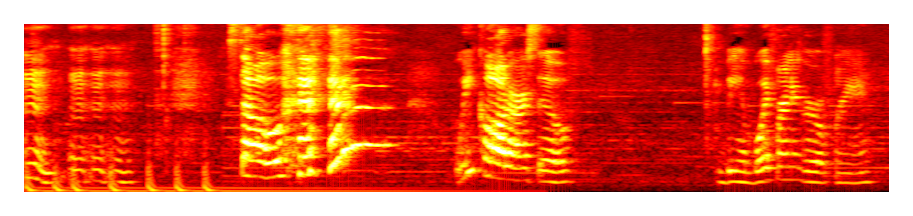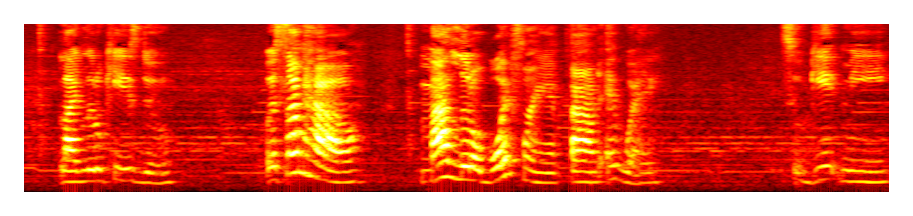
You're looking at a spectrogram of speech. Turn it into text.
Mm, mm, mm, mm. So we called ourselves being boyfriend and girlfriend, like little kids do. But somehow my little boyfriend found a way to get me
